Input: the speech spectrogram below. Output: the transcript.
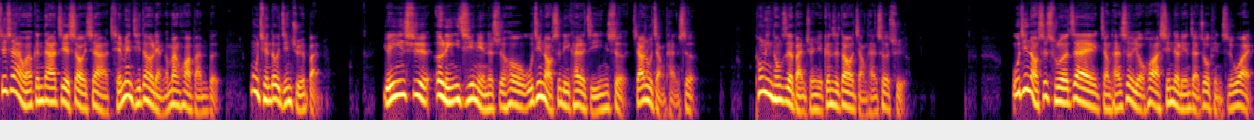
接下来我要跟大家介绍一下前面提到的两个漫画版本，目前都已经绝版了。原因是二零一七年的时候，吴京老师离开了集英社，加入讲谈社，通灵童子的版权也跟着到讲谈社去了。吴京老师除了在讲谈社有画新的连载作品之外，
